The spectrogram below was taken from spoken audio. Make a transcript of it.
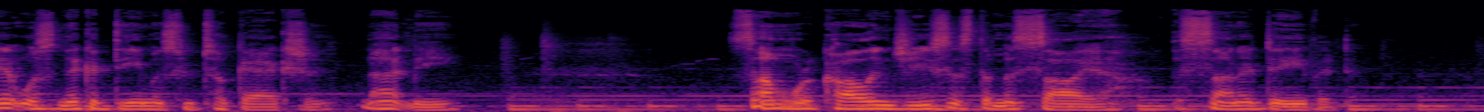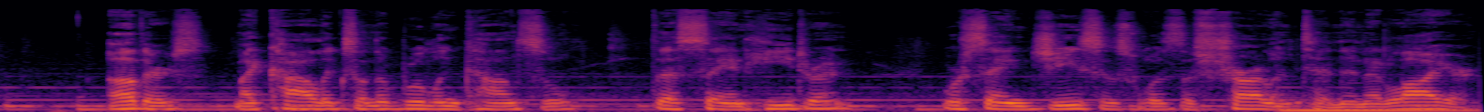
it was Nicodemus who took action, not me. Some were calling Jesus the Messiah, the Son of David. Others, my colleagues on the ruling council, the Sanhedrin, were saying Jesus was a charlatan and a liar.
